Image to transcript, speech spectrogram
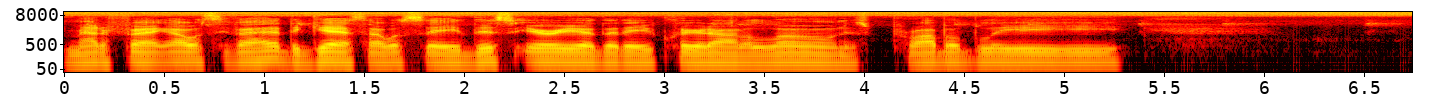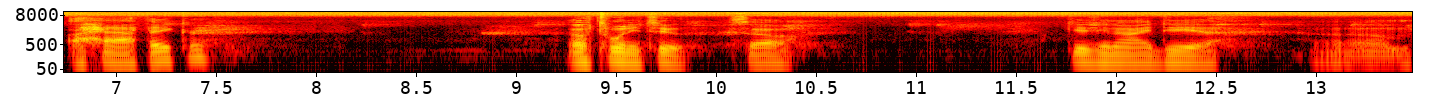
matter of fact i would if i had to guess i would say this area that they've cleared out alone is probably a half acre of 22 so gives you an idea um,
